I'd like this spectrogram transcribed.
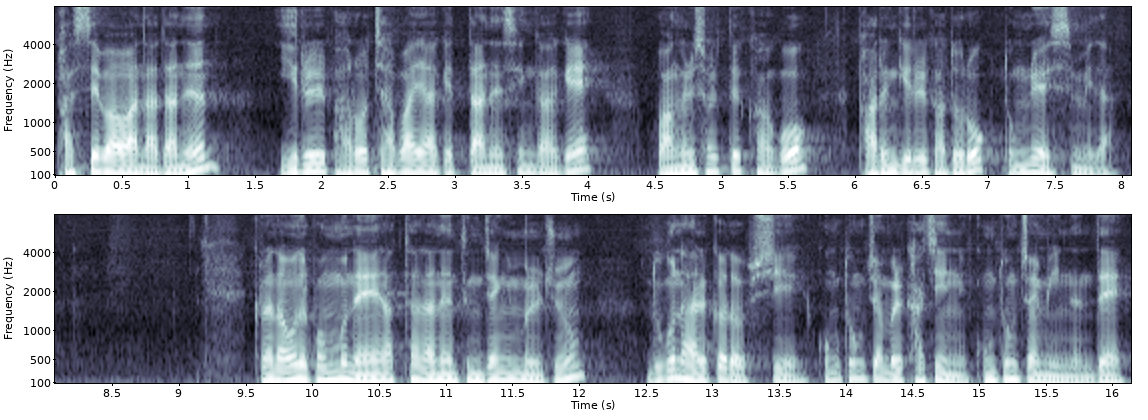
바세바와 나단은 이를 바로 잡아야겠다는 생각에 왕을 설득하고 바른 길을 가도록 독려했습니다. 그러나 오늘 본문에 나타나는 등장인물 중 누구나 할것 없이 공통점을 가진 공통점이 있는데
